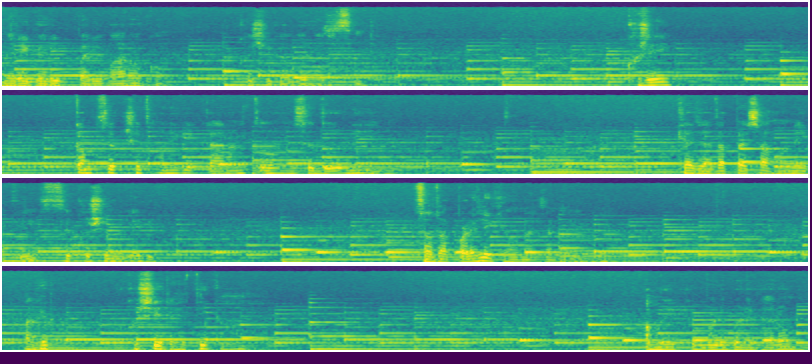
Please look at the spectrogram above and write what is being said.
मेरे गरीब परिवारों को खुशी का विरोधी समझा। खुशी कम शिक्षित होने के कारण तो हमसे दूर नहीं है क्या ज़्यादा पैसा होने की से खुशी मिलेगी? ज़्यादा पढ़े लिखे होने से मिलेगी आखिर खुशी रहती कहाँ है? अमीर के बड़े बड़े घरों में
